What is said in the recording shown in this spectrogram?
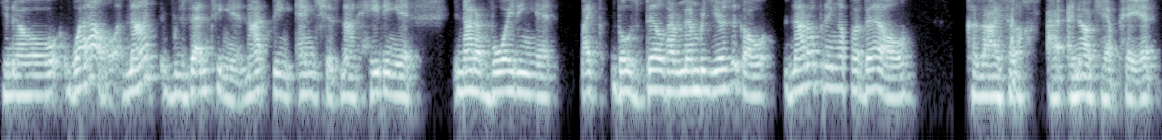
you know, well, not resenting it, not being anxious, not hating it. Not avoiding it like those bills. I remember years ago not opening up a bill because I said, oh, I, I know I can't pay it.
